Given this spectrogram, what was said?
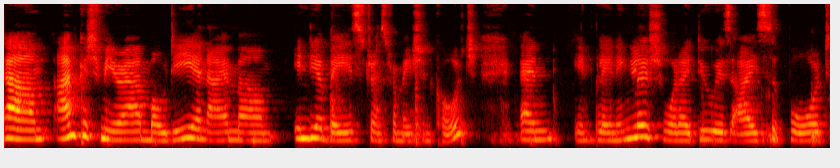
Um, I'm Kashmira Modi, and I'm um, India-based transformation coach. And in plain English, what I do is I support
